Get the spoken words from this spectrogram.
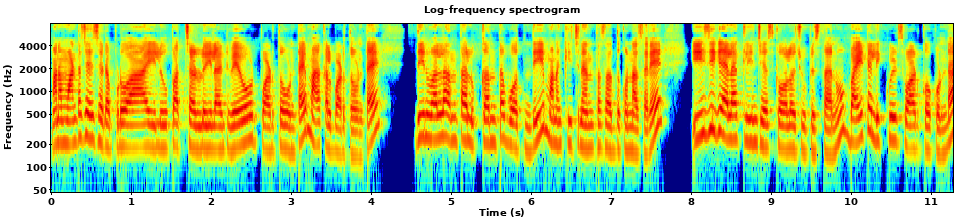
మనం వంట చేసేటప్పుడు ఆయిల్ పచ్చళ్ళు ఇలాంటివి ఏవో ఒకటి పడుతూ ఉంటాయి మరకలు పడుతూ ఉంటాయి. దీనివల్ల అంతా లుక్ అంతా పోతుంది. మనం కిచెన్ ఎంత సర్దుకున్నా సరే ఈజీగా ఎలా క్లీన్ చేసుకోవాలో చూపిస్తాను. బయట లిక్విడ్స్ వాడుకోకుండా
